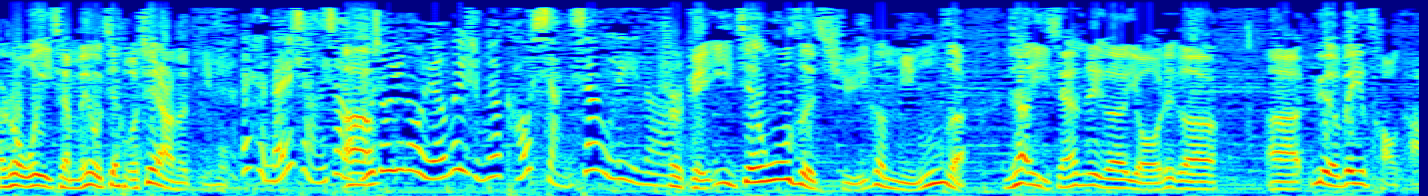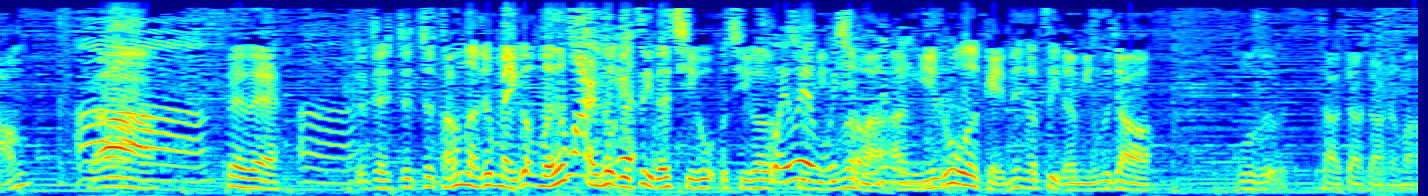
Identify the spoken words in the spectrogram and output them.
他说我以前没有见过这样的题目，哎，很难想象啊足球运动员为什么要考想象力呢？是给一间屋子取一个名字。你像以前这个有这个呃阅微草堂？啊，对对。嗯，这这这这等等，就每个文化人都给自己的起个起个回味名字嘛啊！你如果给那个自己的名字叫屋子叫叫叫什么？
